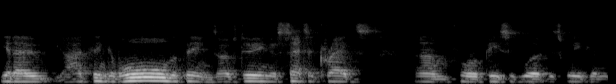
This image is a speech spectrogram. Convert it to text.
you know, I think of all the things. I was doing a set of creds um, for a piece of work this week, and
